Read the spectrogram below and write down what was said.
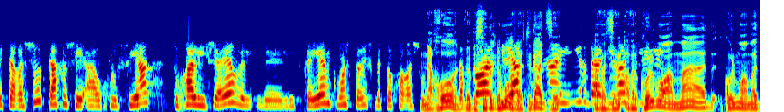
את הרשות ככה שהאוכלוסייה תוכל להישאר ולהתקיים כמו שצריך בתוך הרשות. נכון, ובסדר גמור, אבל את יודעת, זה... אבל, זה, אבל כל מועמד, כל מועמד,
